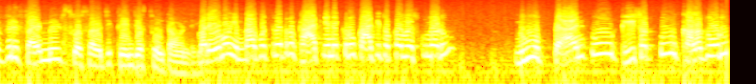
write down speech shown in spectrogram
ఎవ్రీ ఫైవ్ మినిట్స్ ఒకసారి వచ్చి క్లీన్ చేస్తూ ఉంటామండి. మరి ఏమో ఇందాక వచ్చిన అతను కాకి నెక్కరు కాకి చొక్కా వేసుకున్నాడు. నువ్వు ప్యాంటు టీ షర్టు కళ్ళజోడు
